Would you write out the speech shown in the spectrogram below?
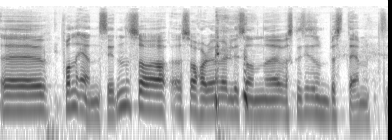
uh, På den ene siden så, så har du en veldig sånn, eh, hva skal jeg si, sånn bestemt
